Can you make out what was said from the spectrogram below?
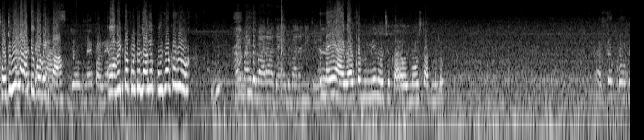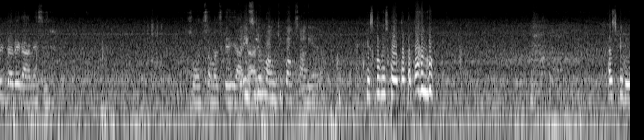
फ़ोटो भी लगाते हो कोविड का? जो नहीं पढ़ने कोविड का फ़ोटो लगा के पूजा करो। नहीं भाई दोबारा आ जाएगा दोबारा नहीं चाहिए। नहीं आएगा सब इम्यून हो चुका है ऑलमोस्ट आदमी लोग। अब तो कोविड डरेगा आने से। सोच समझ के ही आ इसलिए मंकी पॉक्स आ गया है। किसको किसको होता पता है ना? हंस भी रही है।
